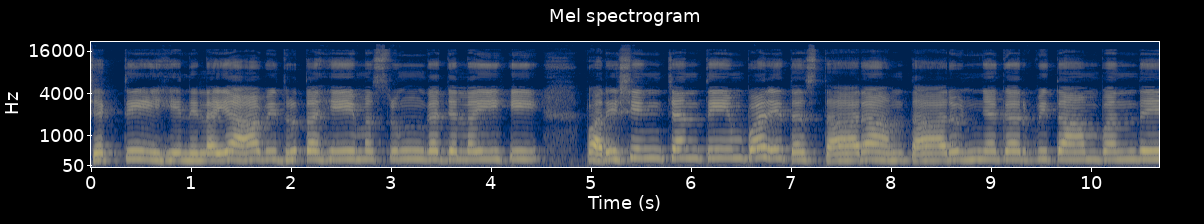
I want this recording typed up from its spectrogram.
शक्तिः निलया विधृतहेमशृङ्गजलैः परिषिञ्चन्तीं परितस्तारां तारुण्यगर्वितां वन्दे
